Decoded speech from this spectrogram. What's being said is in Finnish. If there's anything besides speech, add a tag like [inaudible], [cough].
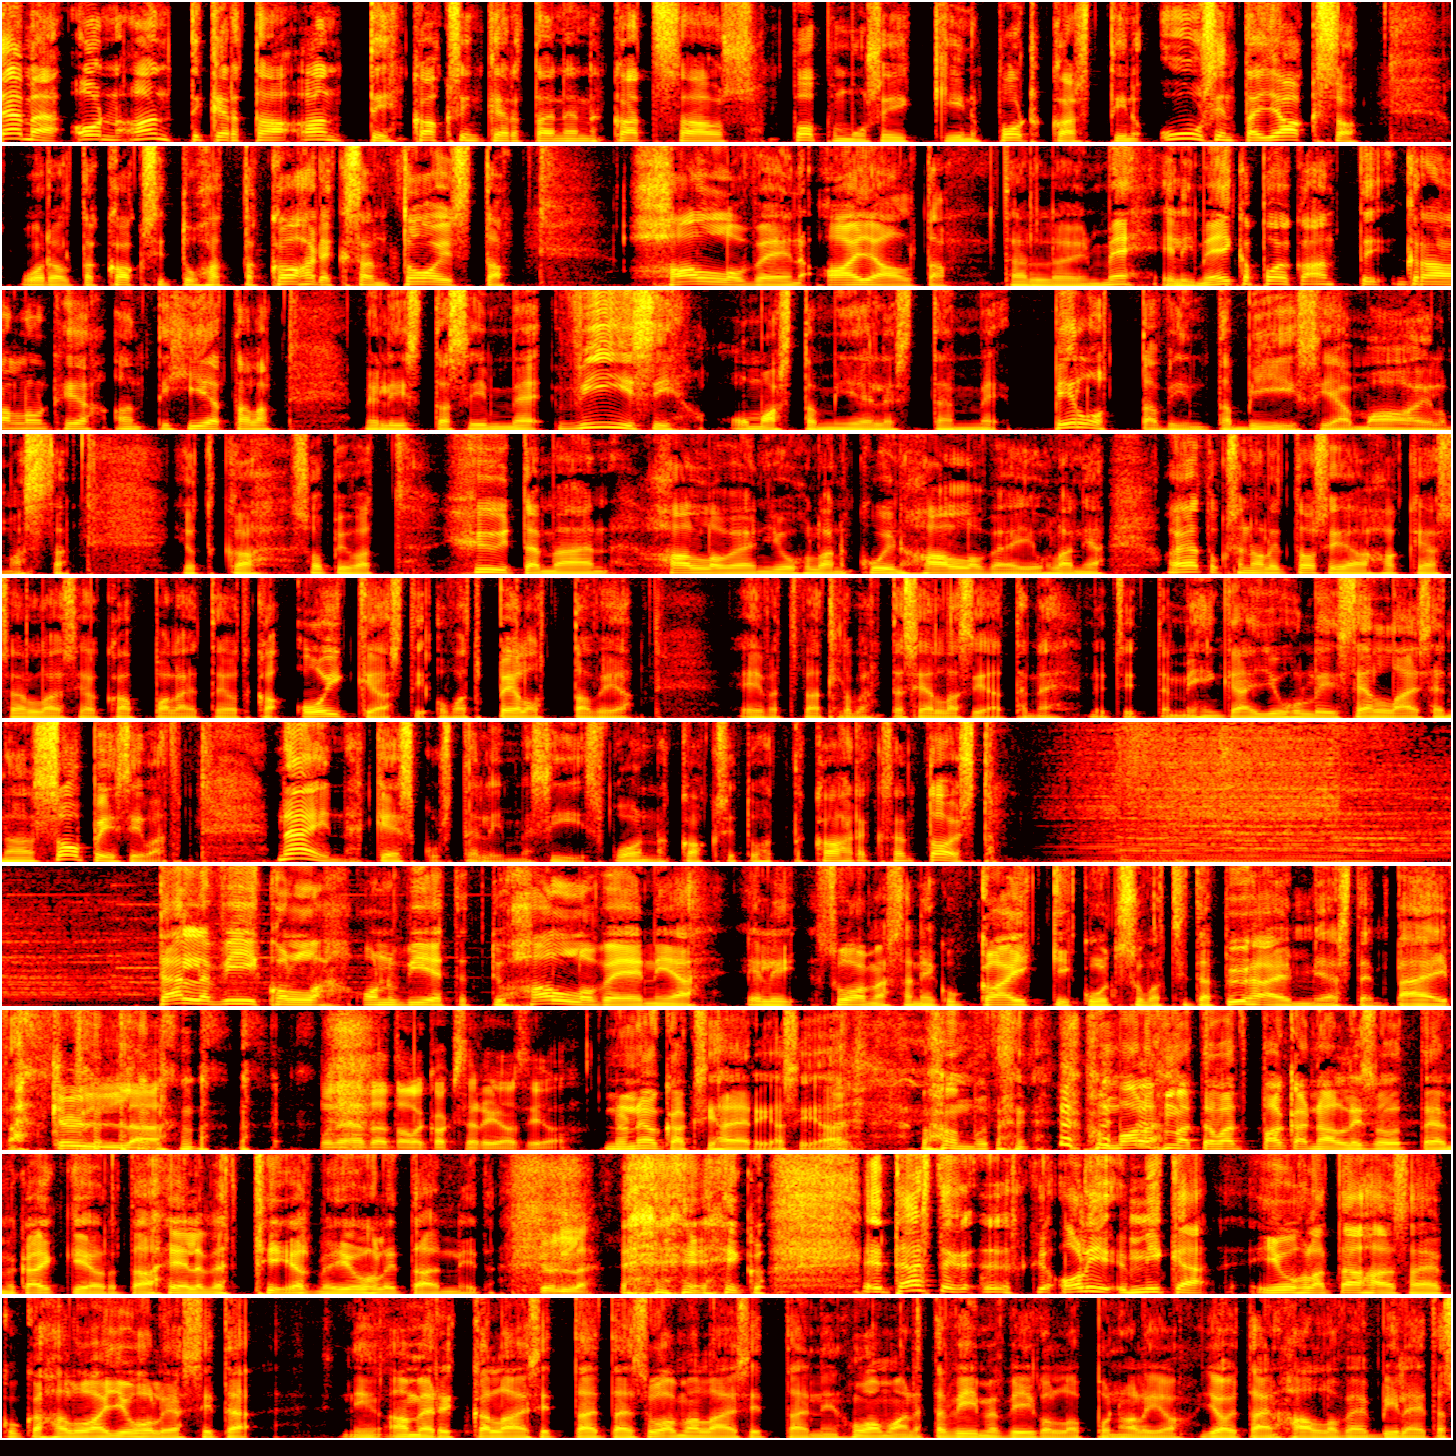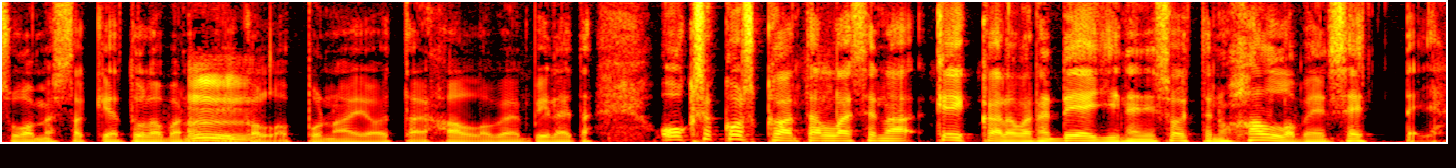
Tämä on Antti kertaa Antti, kaksinkertainen katsaus popmusiikkiin podcastin uusinta jakso vuodelta 2018 Halloween ajalta. Tällöin me, eli meikäpoika Antti Granlund ja Antti Hietala, me listasimme viisi omasta mielestämme pelottavinta biisiä maailmassa, jotka sopivat hyytämään Halloween-juhlan kuin Halloween-juhlan. Ja ajatuksena oli tosiaan hakea sellaisia kappaleita, jotka oikeasti ovat pelottavia, eivät välttämättä sellaisia, että ne nyt sitten mihinkään juhliin sellaisenaan sopisivat. Näin keskustelimme siis vuonna 2018. Tällä viikolla on vietetty Halloweenia, eli Suomessa niin kuin kaikki kutsuvat sitä pyhäinmiesten päivä. Kyllä. [laughs] Mutta nehän taitaa olla kaksi eri asiaa. No ne on kaksi ihan eri asiaa, [laughs] mutta molemmat ovat pakanallisuutta ja me kaikki joudutaan helvettiin, jos me juhlitaan niitä. Kyllä. [laughs] Tästä oli mikä juhla tahansa ja kuka haluaa juhlia sitä niin amerikkalaisittain tai suomalaisittain, niin huomaan, että viime viikonloppuna oli jo joitain Halloween-bileitä Suomessakin ja tulevana mm. viikonloppuna joitain Halloween-bileitä. Onko koskaan tällaisena keikkailevana DJnä niin soittanut Halloween-settejä?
